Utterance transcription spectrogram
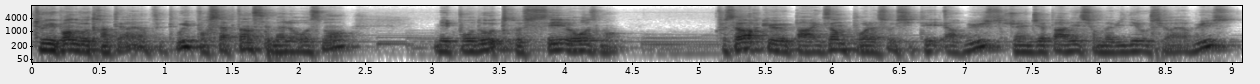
Tout dépend de votre intérêt en fait. Oui, pour certains c'est malheureusement, mais pour d'autres c'est heureusement. Faut savoir que par exemple pour la société Airbus, j'en ai déjà parlé sur ma vidéo sur Airbus,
